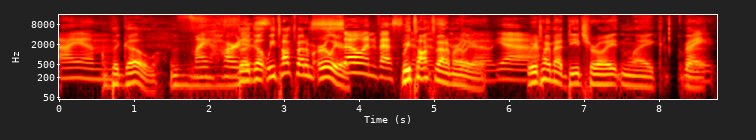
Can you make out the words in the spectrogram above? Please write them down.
I am. The Go. my heart the is Go. We talked about him earlier. So invested. We in talked this about the earlier. Yeah. we were talking about Detroit and like the- right.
